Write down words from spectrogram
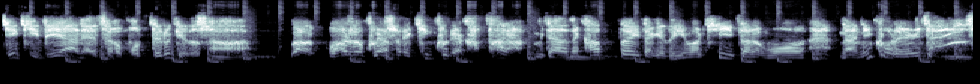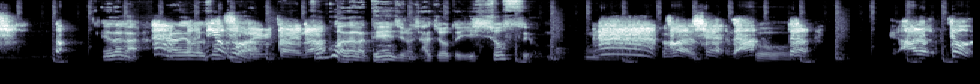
激レアなやつは持ってるけどさ、わワールドクラスレッキンクルーや買ったなみたいなので買っといたけど、今聞いたらもう、何これみたいえ、だから、あれな。はそそこは。そこはだから天一の社長と一緒っすよ、もう。うんまあ、そうやな。そうだから、あの、でも、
